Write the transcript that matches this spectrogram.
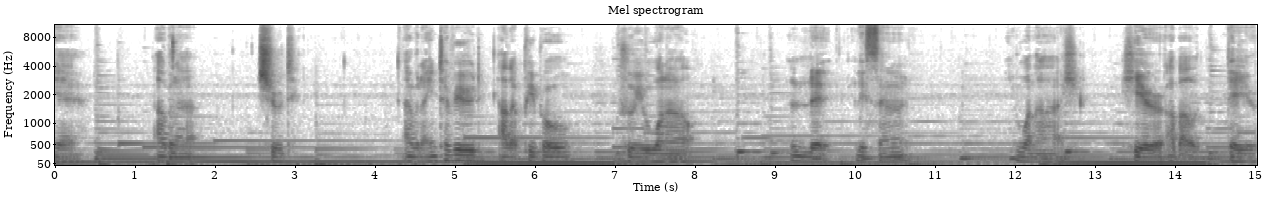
Yeah, I'm gonna shoot. I'm gonna interview other people who you wanna li- listen you wanna hear about their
